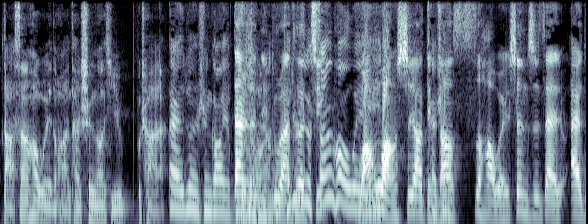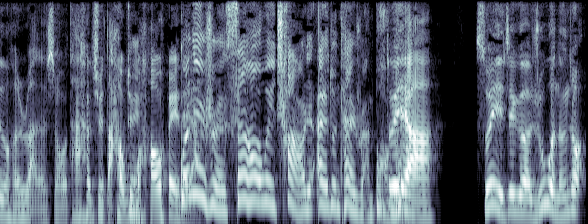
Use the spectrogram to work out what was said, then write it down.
打三号位的话，他身高其实不差的。艾顿身高也，不但是你杜兰特三号位往往是要顶到四号位，甚至在艾顿很软的时候，他要去打五号位的。关键是三号位差，而且艾顿太软，不好。对呀，所以这个如果能够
